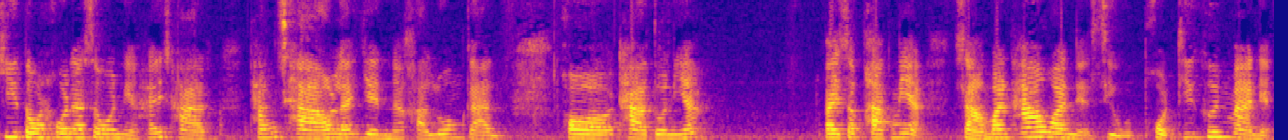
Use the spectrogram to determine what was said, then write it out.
คีโตโคนาโซนเนี่ยให้ทาทั้งเช้าและเย็นนะคะ ร่วมกัน พอทาตัวเนี้ยไปสักพักเนี่ยสามวันห้าวันเนี่ยสิวผดที่ขึ้นมาเนี่ย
